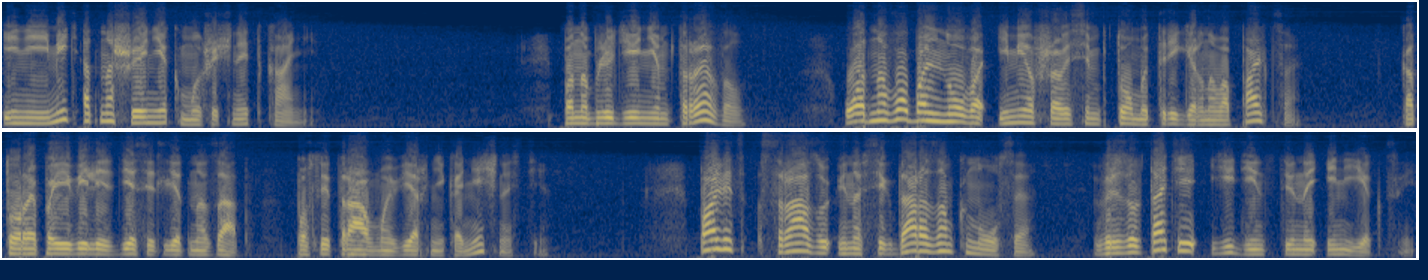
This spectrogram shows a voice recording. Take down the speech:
и не иметь отношения к мышечной ткани. По наблюдениям Travel, у одного больного, имевшего симптомы триггерного пальца, которые появились 10 лет назад после травмы верхней конечности, палец сразу и навсегда разомкнулся в результате единственной инъекции.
